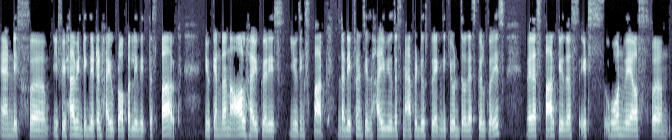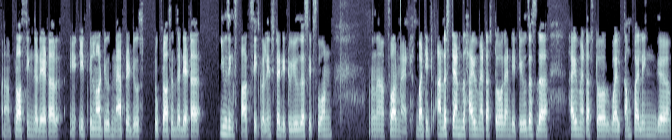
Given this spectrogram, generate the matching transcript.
And if if you have integrated Hive properly with the Spark, you can run all Hive queries using Spark. The difference is Hive uses MapReduce to execute those SQL queries, whereas Spark uses its own way of um, uh, processing the data. It will not use MapReduce to process the data using Spark SQL. Instead, it uses its own uh, format, but it understands the Hive metastore and it uses the Hive metastore while compiling uh,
